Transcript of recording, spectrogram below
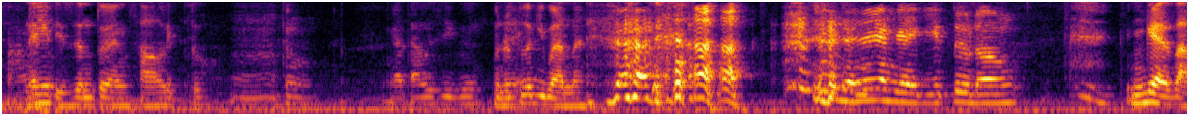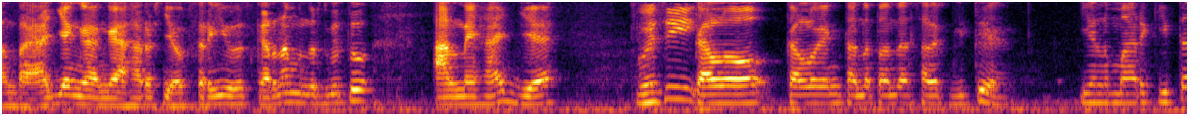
salib netizen tuh yang salib tuh. Hmm. Itu nggak tahu sih gue. Menurut lu gimana? Jangan yang kayak gitu dong. Enggak santai aja nggak nggak harus jawab serius karena menurut gue tuh aneh aja. Gue sih Kalau kalau yang tanda-tanda salib gitu ya, ya lemari kita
